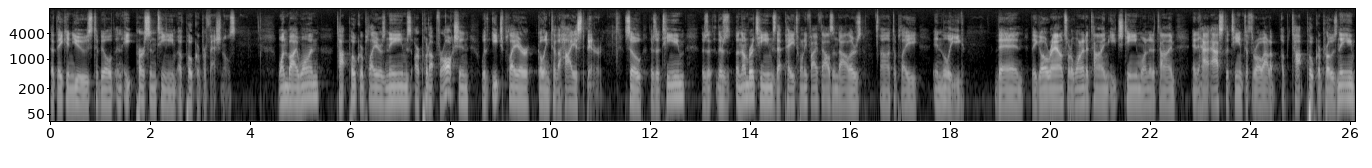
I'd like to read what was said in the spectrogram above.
that they can use to build an eight-person team of poker professionals. One by one, top poker players' names are put up for auction with each player going to the highest bidder. So, there's a team, there's a, there's a number of teams that pay $25,000 uh, to play in the league then they go around sort of one at a time, each team one at a time, and ha- ask the team to throw out a, a, top poker pro's name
